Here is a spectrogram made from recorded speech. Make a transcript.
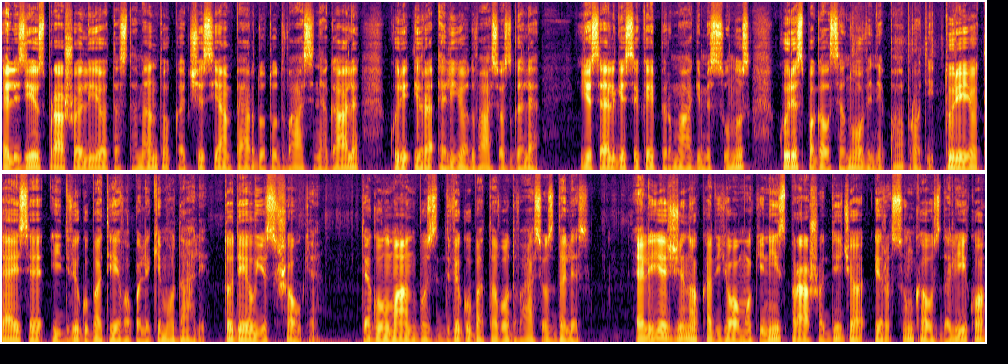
Eliziejus prašo Elijo testamento, kad šis jam perduotų dvasinę galę, kuri yra Elijo dvasios gale. Jis elgėsi kaip pirmagimis sūnus, kuris pagal senovinį paprotį turėjo teisę į dvigubą tėvo palikimo dalį. Todėl jis šaukė, tegul man bus dviguba tavo dvasios dalis. Elijas žino, kad jo mokinys prašo didžio ir sunkaus dalyko,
